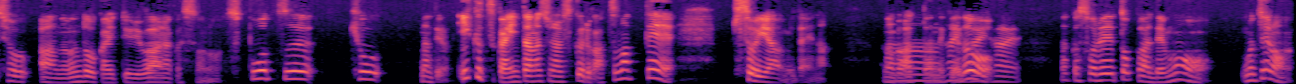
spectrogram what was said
しょうあの運動会っていうよりはなんかそのスポーツ教なんていうのいくつかインターナショナルスクールが集まって競い合うみたいなのがあったんだけど、はいはい。なんかそれとかでももちろん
